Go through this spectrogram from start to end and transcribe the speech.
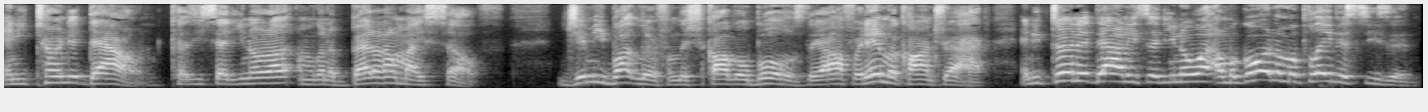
and he turned it down because he said, "You know what? I'm going to bet on myself." Jimmy Butler from the Chicago Bulls, they offered him a contract, and he turned it down. He said, "You know what? I'm gonna go and I'm gonna play this season,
